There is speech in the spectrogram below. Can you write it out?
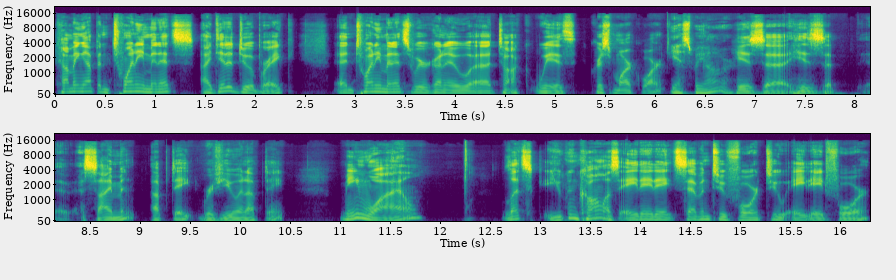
Coming up in 20 minutes, I did a do a break. In 20 minutes, we're going to uh, talk with Chris Marquardt. Yes, we are. his uh, his uh, assignment update, review and update. Meanwhile, let's you can call us 888-724-2884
